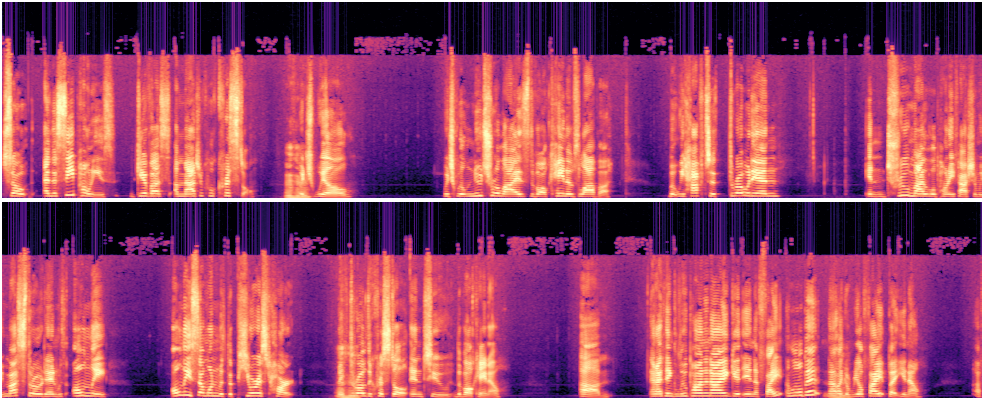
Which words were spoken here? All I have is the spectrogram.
So, and the sea ponies give us a magical crystal, Mhm. which will. Which will neutralize the volcano's lava. But we have to throw it in. In true My Little Pony fashion, we must throw it in with only. Only someone with the purest heart they throw the crystal into the volcano. Um, and I think Lupin and I get in a fight a little bit, not like a real fight, but you know, a,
